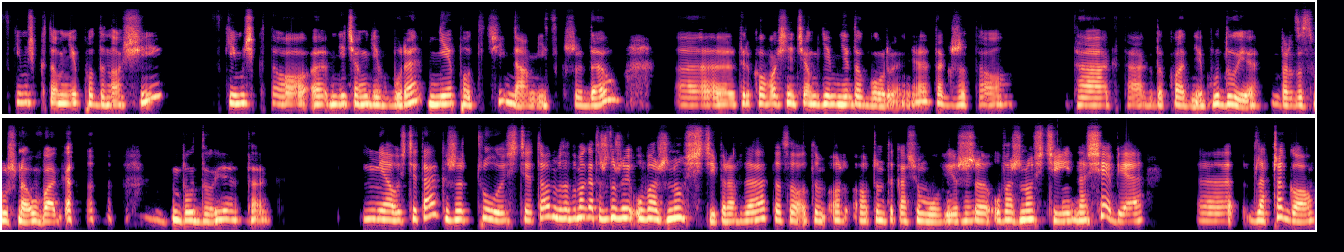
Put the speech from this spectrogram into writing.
z kimś, kto mnie podnosi, z kimś, kto e, mnie ciągnie w górę, nie podcina mi skrzydeł, e, tylko właśnie ciągnie mnie do góry, nie? Także to tak, tak, dokładnie, buduje. Bardzo słuszna uwaga. Buduje, tak. Miałyście tak, że czułyście to? No bo to wymaga też dużej uważności, prawda? To, co o, tym, o, o czym ty, Kasiu, mówisz. Mhm. Uważności na siebie. E, Dlaczego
